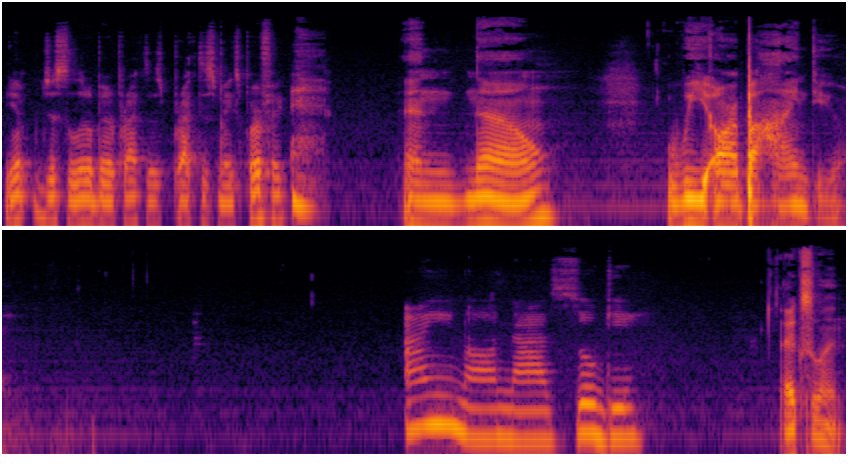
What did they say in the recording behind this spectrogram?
Yep, just a little bit of practice. Practice makes perfect. and now we are behind you. Anyị nọ n'azụ gị. Excellent.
